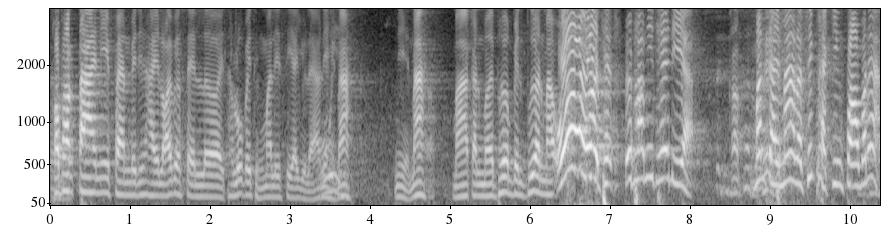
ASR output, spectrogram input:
เขาภาคใต้นี่แฟนเวทีไทยร้อยเปอร์เซ็นต์เลยทะลุไปถึงมาเลเซียอยู่แล้วเนี่ยเห็นไหมนี่เห็นไหมมากันเลยเพิ่มเป็นเพื่อนมาโอ้ยโอ้ยเท่เฮ้ยภาพนี้เท่ดีอะ ครับ มั่นใจมากเลยซิกแพคจริงปลอมวะเนี่ย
